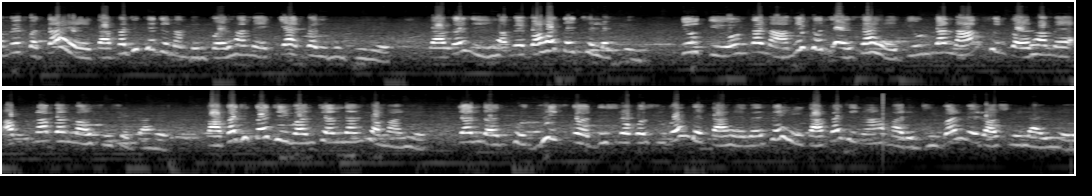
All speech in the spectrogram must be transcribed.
हमें पता काका जी के जन्मदिन पर हमें कैडबरी मिलती है। काका जी हमें बहुत अच्छे लगते हैं, क्योंकि उनका नाम ही कुछ ऐसा है कि उनका नाम सुनकर हमें अपनापन महसूस होता है। काका जी का जीवन चंदन समान है। चंदन खुद घिस कर दूसरों को सुगंध देता है। वैसे ही काका जी ने हमारे जीवन में रोशनी लाई है।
